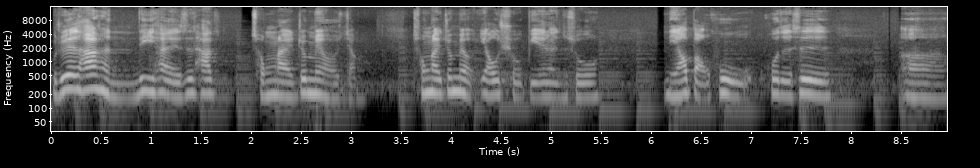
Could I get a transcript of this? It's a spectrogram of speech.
我觉得她很厉害的是，她从来就没有讲，从来就没有要求别人说你要保护我，或者是呃，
